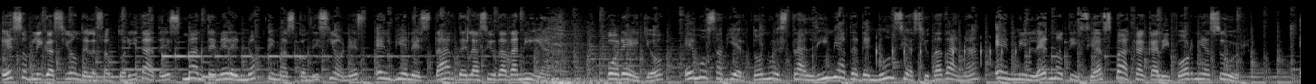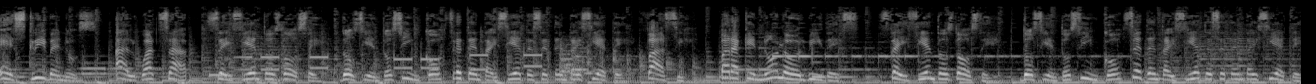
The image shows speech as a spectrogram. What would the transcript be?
Es obligación de las autoridades mantener en óptimas condiciones el bienestar de la ciudadanía. Por ello, hemos abierto nuestra línea de denuncia ciudadana en Milet Noticias Baja California Sur. Escríbenos al WhatsApp 612-205-7777. Fácil, para que no lo olvides. 612-205-7777.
